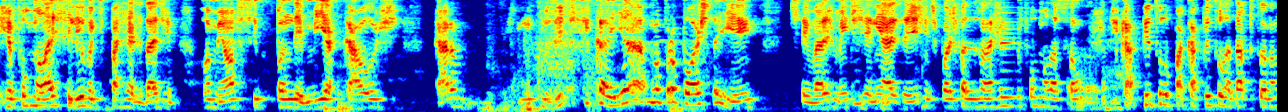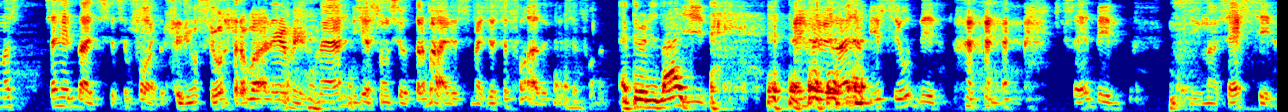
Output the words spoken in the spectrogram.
reformular esse livro aqui para a realidade home office, pandemia, caos, cara, inclusive fica aí uma proposta aí, hein? A gente tem várias mentes geniais aí, a gente pode fazer uma reformulação de capítulo para capítulo adaptando a nossa realidade. Isso ia ser foda. Seria um senhor trabalho, hein, amigo? Né? Ia ser um senhor trabalho, mas ia ser foda. Ia ser foda. É prioridade? E, é prioridade é B, C ou D. Isso aí é D. E, não, isso aí é C.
